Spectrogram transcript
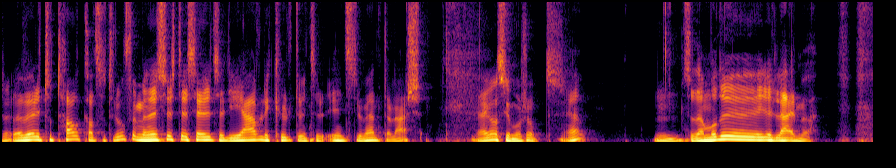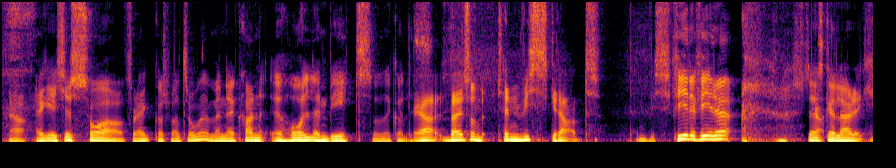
har vært total katastrofe, men jeg syns det ser ut som et jævlig kult instrument å lære seg. Det er ganske morsomt. Ja. Mm. Så da må du lære meg. Ja, jeg er ikke så flink å spille tromme, men jeg kan holde en beat. så det kalles. Ja, bare sånn til en viss grad. Til en 4-4. Det skal jeg lære deg.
